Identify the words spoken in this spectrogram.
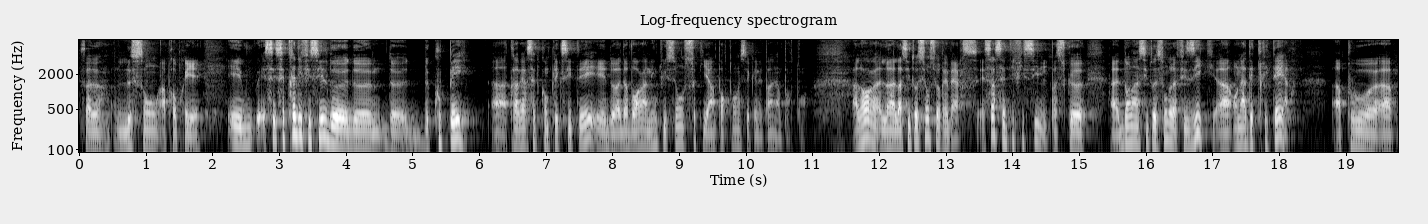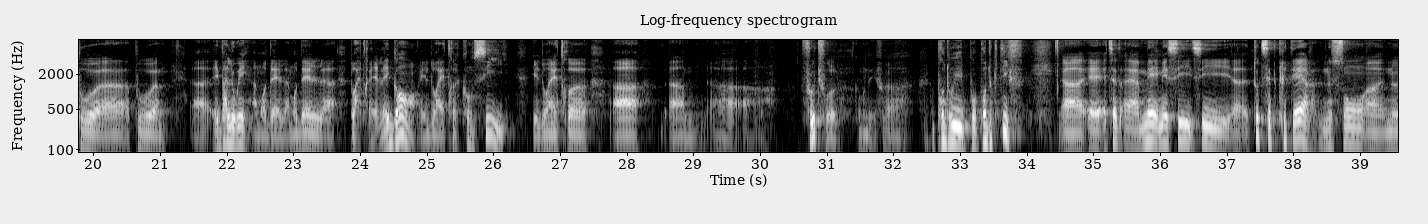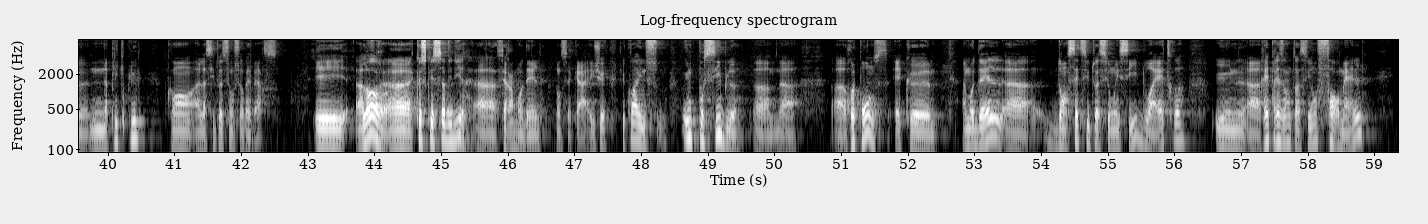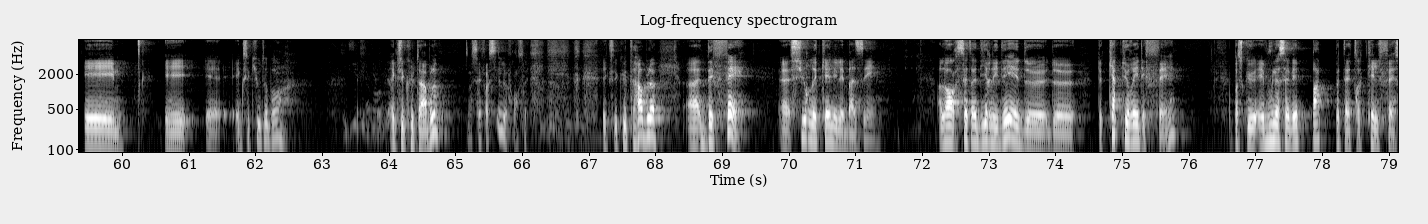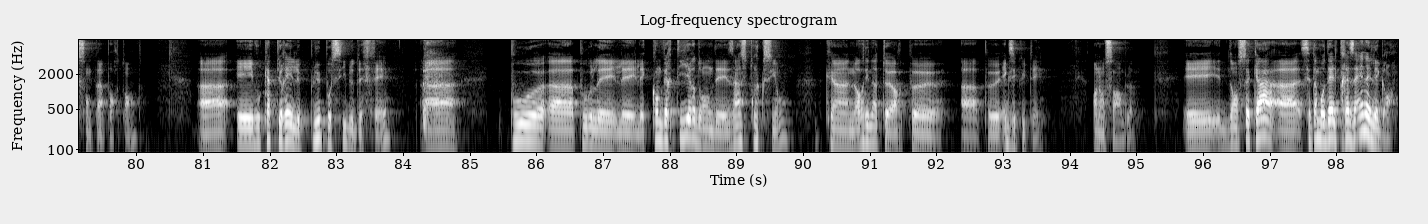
Ça, le son approprié. Et c'est très difficile de, de, couper à travers cette complexité et d'avoir une intuition ce qui est important et ce qui n'est pas important. Alors la, situation se réverse. Et ça, c'est difficile parce que euh, dans la situation de la physique, euh, on a des critères euh, pour, pour, pour évaluer un modèle. Un modèle doit être élégant, il doit être concis, il doit être fruitful, comment dire, produit, productif. etc. Mais, si, si tous ces critères n'appliquent plus quand la situation se réverse. Et alors, qu'est-ce que ça veut dire faire un modèle dans ce cas? Et je, crois une, une possible réponse est que un modèle dans cette situation ici doit être une euh, représentation formelle et, et, executable. Exécutable, c'est facile le français, exécutable euh, des faits euh, sur lesquels il est basé. Alors, c'est-à-dire l'idée est de, de, de, capturer des faits, parce que et vous ne savez pas peut-être quels faits sont importants, et vous capturez le plus possible de faits pour, euh, pour les, les, convertir dans des instructions qu'un ordinateur peut, euh, peut exécuter en ensemble. Et dans ce cas, euh, c'est un modèle très inélégant,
